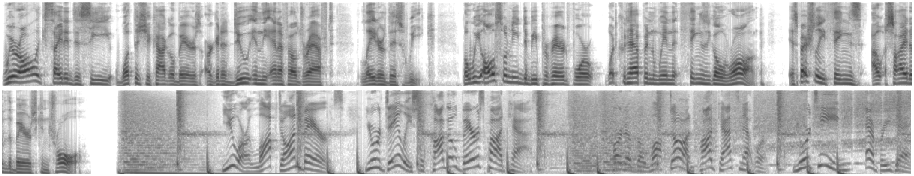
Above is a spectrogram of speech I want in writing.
We're all excited to see what the Chicago Bears are going to do in the NFL draft later this week. But we also need to be prepared for what could happen when things go wrong, especially things outside of the Bears' control. You are Locked On Bears, your daily Chicago Bears podcast. Part of the Locked On Podcast Network, your team every day.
